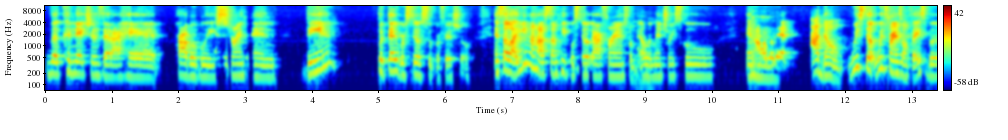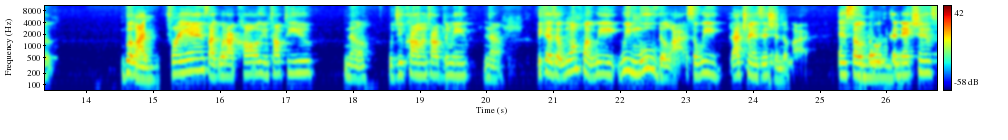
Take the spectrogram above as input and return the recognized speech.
the connections that I had probably strengthened then, but they were still superficial. And so, like, you know how some people still got friends from elementary school and mm-hmm. all of that. I don't. We still we friends on Facebook, but like mm-hmm. friends, like what I call you and talk to you, no. Would you call and talk to me? No, because at one point we we moved a lot, so we I transitioned a lot. And so mm-hmm. those connections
